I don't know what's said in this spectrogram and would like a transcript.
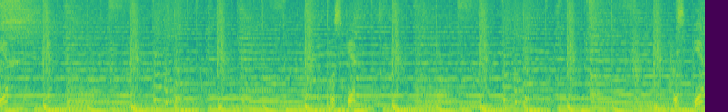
Успех. Успех. Успех.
